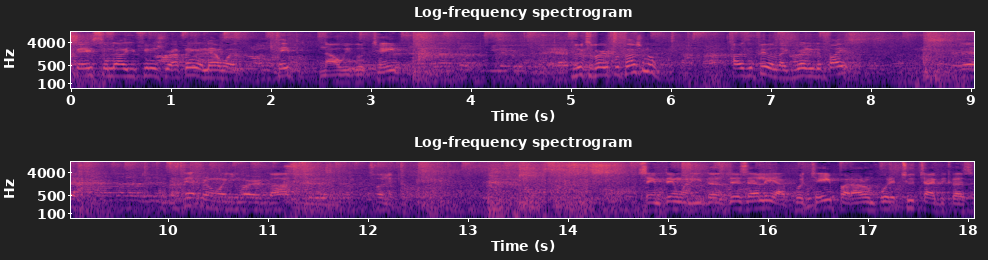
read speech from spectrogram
Okay, so now you finish wrapping, and now what? Tape. Now we go tape. Looks very professional. How does it feel? Like ready to fight? Yeah. It's different when you wear gauze and toilet. Same thing when he does this, Elie. I put tape, but I don't put it too tight because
